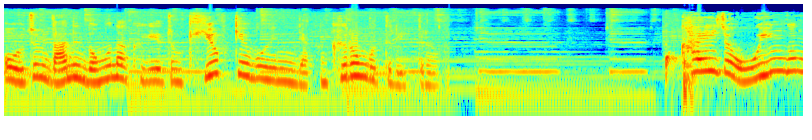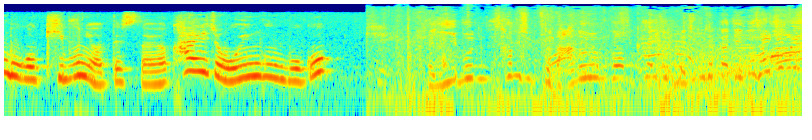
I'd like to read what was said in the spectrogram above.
어, 좀 나는 너무나 그게 좀 귀엽게 보이는 약간 그런 것들이 있더라고. 카이저 5인궁 보고 기분이 어땠어요? 카이저 5인궁 보고 2분 30초 나누는 검 카이저 배치부터까지 있는 상황. 이거는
